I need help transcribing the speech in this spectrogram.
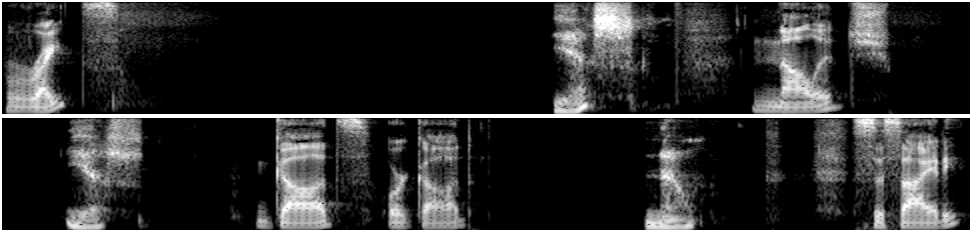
rights, Yes. knowledge, Yes. gods or God, No. society,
